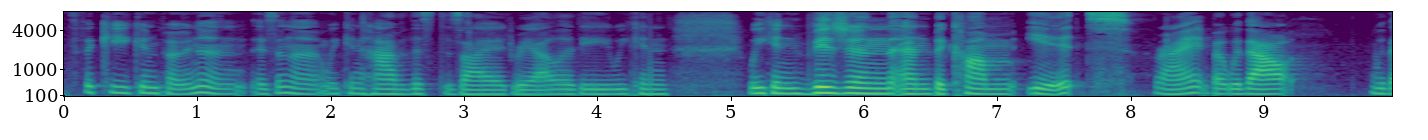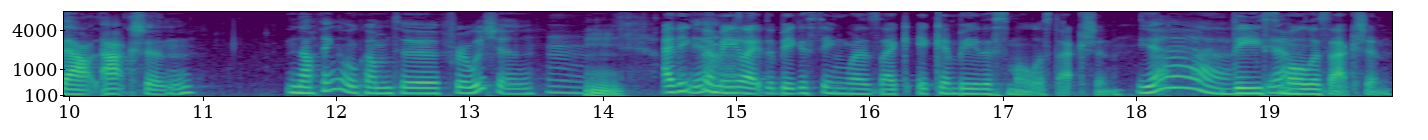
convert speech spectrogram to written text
It's the key component, isn't it? We can have this desired reality. We can we can vision and become it, right? But without without action, nothing will come to fruition. Mm. I think for me, like the biggest thing was like it can be the smallest action. Yeah. the Yeah. smallest action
